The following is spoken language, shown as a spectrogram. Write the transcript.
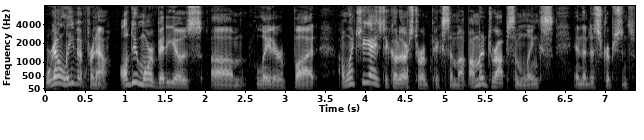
We're going to leave it for now. I'll do more videos um, later, but I want you guys to go to our store and pick some up. I'm going to drop some links in the descriptions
